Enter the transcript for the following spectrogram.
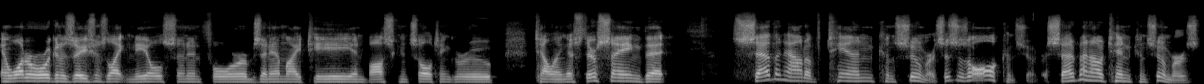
And what are organizations like Nielsen and Forbes and MIT and Boston Consulting Group telling us? They're saying that seven out of 10 consumers, this is all consumers, seven out of 10 consumers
